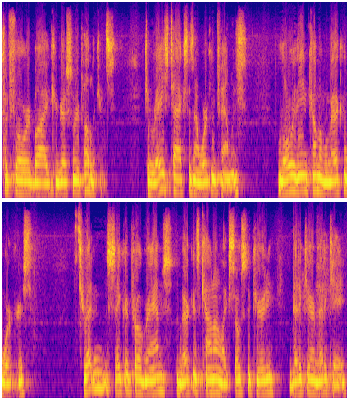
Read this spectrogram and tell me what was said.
put forward by congressional Republicans to raise taxes on working families, lower the income of American workers, threaten sacred programs Americans count on like Social Security, Medicare, and Medicaid,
